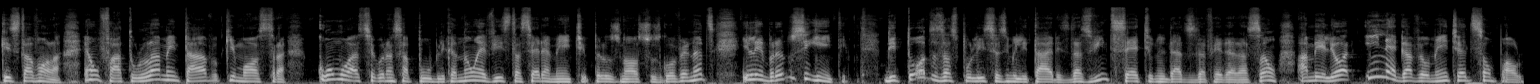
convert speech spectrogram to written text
que estavam lá. É um fato lamentável que mostra como a segurança pública não é vista seriamente pelos nossos governantes. E lembrando o seguinte: de todas as polícias militares, das 27 unidades da federação, a melhor, inegavelmente, é a de São Paulo.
